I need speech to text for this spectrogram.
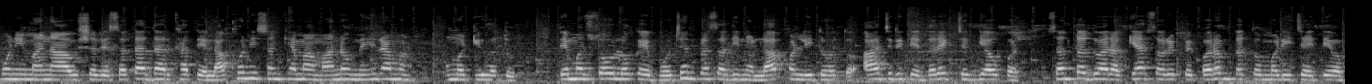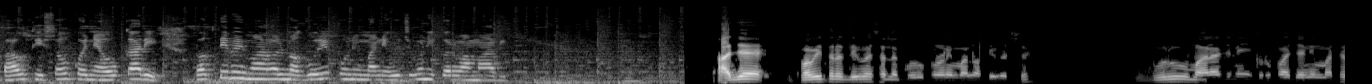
પૂર્ણિમાના અવસરે સત્તાધાર ખાતે લાખોની સંખ્યામાં માનવ મહેરામણ ઉમટ્યું હતું. તેમજ સૌ લોકોએ ભોજન પ્રસાદીનો લાભ પણ લીધો હતો. આ જ રીતે દરેક જગ્યા ઉપર સંતો દ્વારા કયા સ્વરૂપે પરમ તત્વ મળી જાય તેવા ભાવથી સૌ કોઈને અવકારી ભક્તિમય માહોલમાં ગુરી પૂર્ણિમાની ઉજવણી કરવામાં આવી. આજે પવિત્ર દિવસ એટલે ગુરુ પૂર્ણિમાનો દિવસ છે. ગુરુ મહારાજની કૃપા જેની માથે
